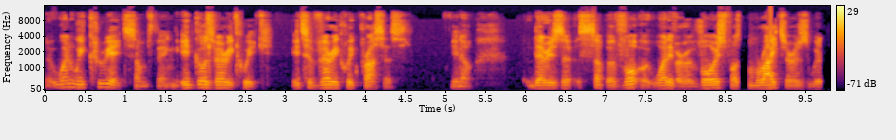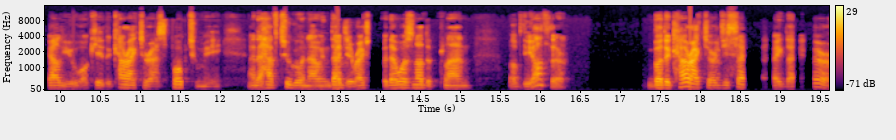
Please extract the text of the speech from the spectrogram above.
when we create something it goes very quick it's a very quick process you know there is a, a vo- whatever a voice for some writers will tell you okay the character has spoke to me and i have to go now in that direction but that was not the plan of the author. But the character decided to make that turn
